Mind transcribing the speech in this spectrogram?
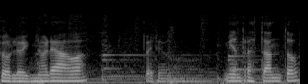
yo lo ignoraba, pero mientras tanto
